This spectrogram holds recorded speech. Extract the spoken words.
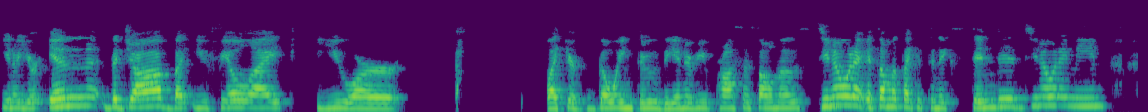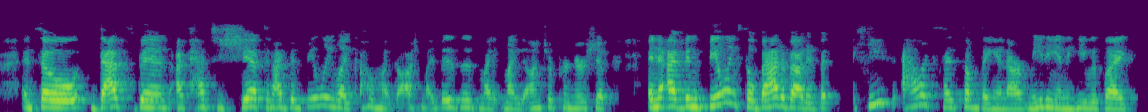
you know, you're in the job, but you feel like you are like you're going through the interview process almost. Do you know what I, it's almost like it's an extended, do you know what I mean? And so that's been, I've had to shift and I've been feeling like, oh my gosh, my business, my, my entrepreneurship. And I've been feeling so bad about it, but he's, Alex said something in our meeting and he was like,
